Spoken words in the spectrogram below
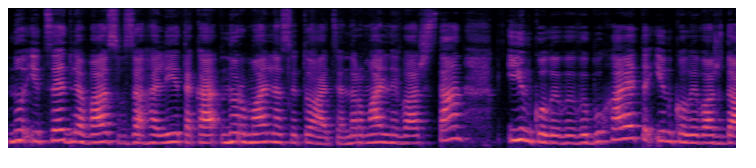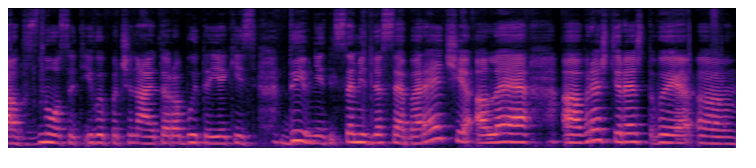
Ну і це для вас взагалі така нормальна ситуація, нормальний ваш стан. Інколи ви вибухаєте, інколи ваш дах зносить, і ви починаєте робити якісь дивні самі для себе речі, але врешті-решт ви. е,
